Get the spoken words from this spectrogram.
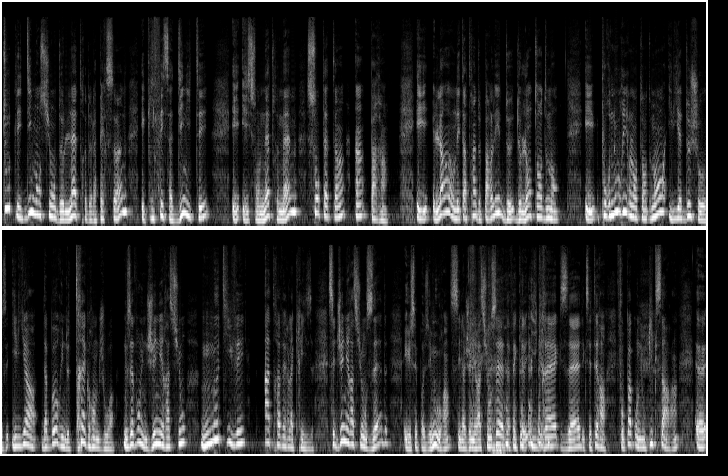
toutes les dimensions de l'être de la personne et qui fait sa dignité et, et son être même sont atteints un par un. Et là, on est en train de parler de, l'entendement. Et pour nourrir l'entendement, il y a deux choses. Il y a d'abord une très grande joie. Nous avons une génération motivée à travers la crise. Cette génération Z, et c'est pas Zemmour, hein, c'est la génération Z avec euh, Y, Z, etc. Il faut pas qu'on nous pique ça. Hein. Euh,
